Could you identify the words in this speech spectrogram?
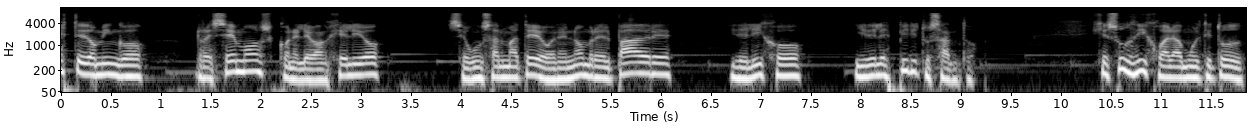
este domingo recemos con el Evangelio según San Mateo en el nombre del Padre y del Hijo y del Espíritu Santo. Jesús dijo a la multitud,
